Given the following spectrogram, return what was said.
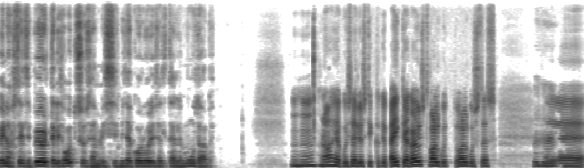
või noh, sellise pöördelise otsuse, mis siis midagi oluliselt jälle muudab mm. -hmm. noh, ja kui seal just ikkagi päike ka just valgut-, valgustas mm, -hmm.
